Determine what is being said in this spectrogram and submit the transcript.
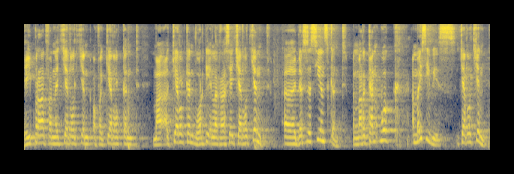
jy praat van 'n kerelkind of 'n kerelkind, maar 'n kerelkind word nie eintlik gesê kerelkind. Uh dit is 'n seunskind, maar dit kan ook meisie wees, kerelkind.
